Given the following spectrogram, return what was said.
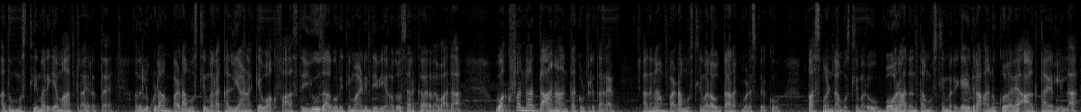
ಅದು ಮುಸ್ಲಿಮರಿಗೆ ಮಾತ್ರ ಇರುತ್ತೆ. ಅದರಲ್ಲೂ ಕೂಡ ಬಡ ಮುಸ್ಲಿಮರ ಕಲ್ಯಾಣಕ್ಕೆ ವಕ್ಫ್ ಆಸ್ತಿ ಯೂಸ್ ಆಗೋ ರೀತಿ ಮಾಡಿದ್ದೀವಿ ಅನ್ನೋದು ಸರ್ಕಾರದ ವಾದ. ವಕ್ಫನ್ನು ದಾನ ಅಂತ ಕೊಟ್ಟಿರ್ತಾರೆ. ಅದನ್ನ ಬಡ ಮುಸ್ಲಿಮರ ಉದ್ಧಾರಕ್ಕೆ ಬಳಸಬೇಕು. ಪಸ್ಮಂಡ ಮುಸ್ಲಿಮರು ಬೋರಾದಂಥ ಮುಸ್ಲಿಮರಿಗೆ ಇದರ ಅನುಕೂಲವೇ ಆಗ್ತಾ ಇರಲಿಲ್ಲ.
